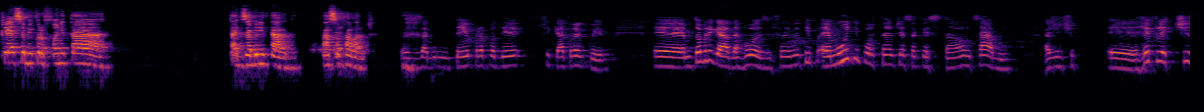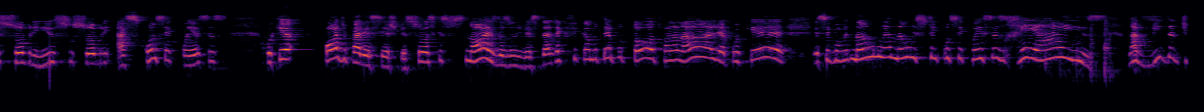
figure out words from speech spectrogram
Clécia, o microfone está tá desabilitado. Passa a palavra. Eu desabilitei para poder ficar tranquilo. É, muito obrigada, Rose. Foi muito, é muito importante essa questão, sabe? A gente é, refletir sobre isso, sobre as consequências, porque pode parecer às pessoas que nós das universidades é que ficamos o tempo todo falando, olha, porque esse governo. Não, não é não, isso tem consequências reais na vida de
